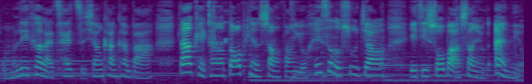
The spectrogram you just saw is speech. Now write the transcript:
我们立刻来拆纸箱看看吧。大家可以看到刀片上方有黑色的塑胶，以及手把上有个按钮。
